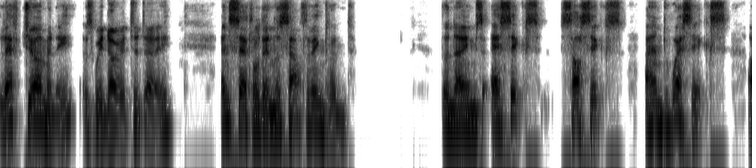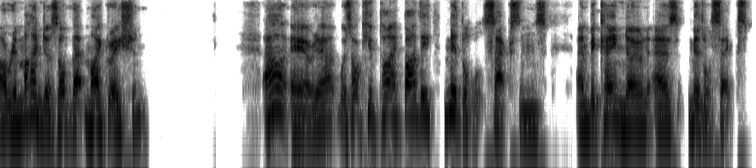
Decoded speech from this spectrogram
left Germany, as we know it today, and settled in the south of England. The names Essex, Sussex, and Wessex are reminders of that migration. Our area was occupied by the Middle Saxons and became known as Middlesex.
